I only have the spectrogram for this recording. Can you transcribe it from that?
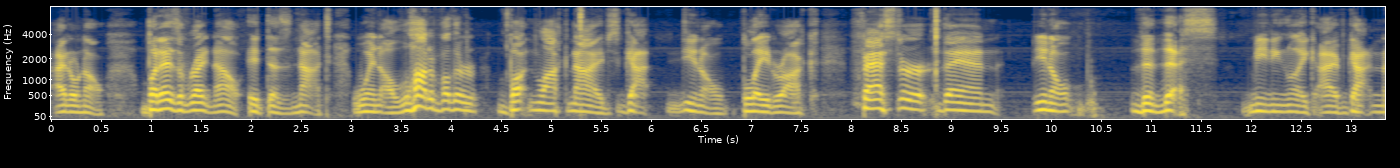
I don't know. But as of right now, it does not. When a lot of other button lock knives got, you know, Blade Rock faster than, you know, than this. Meaning, like, I've gotten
